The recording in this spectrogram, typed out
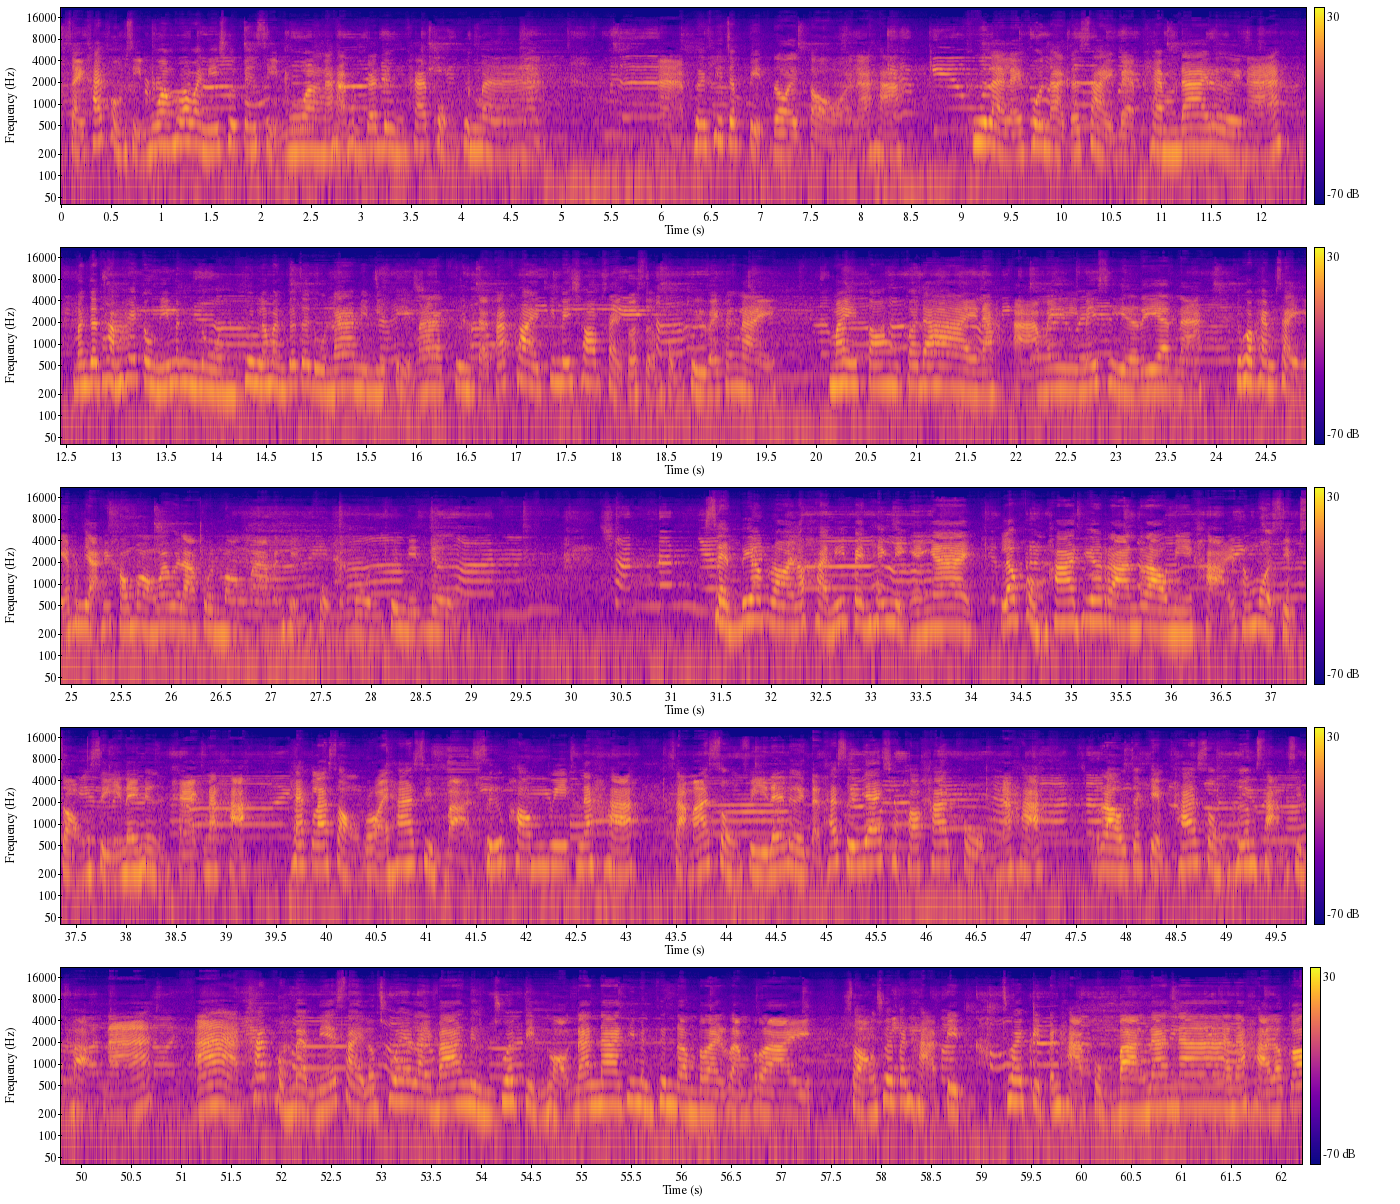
ใส่คาดผมสีม่วงเพราะว่าวันนี้ชุดเป็นสีม่วงนะคะแพมก็ดึงคาดผมขึ้นมาอ่าเพื่อที่จะปิดรอยต่อนะคะ คือหลายๆ คนอาจจะใส่แบบแพมได้เลยนะ มันจะทำให้ตรงนี้มันนูนขึ้นแล้วมันก็จะดูหน้ามีมิติมากขึ้น แต่ถ้าใครที่ไม่ชอบใส่ตัวเสริมผมทุยไว้ข้างใน ไม่ต้องก็ได้นะคะไม่ไม่ซีเรียสนะคือพอแพมใส่อย่างเงี้ยแพมอยากให้เขามองว่าเวลาคนมองมามันเห็นผมมันนูนขึ้นนิดนึงเสร็จเรียบร้อยแล้วค่ะ นี่เป็นเทคนิคง่าย ๆ แล้วผมผ้าที่ร้านเรามีขายทั้งหมด 12 สีใน 1 แพ็คนะคะ แพ็คละ 250 บาท ซื้อพร้อมวิกนะคะ สามารถส่งฟรีได้เลย แต่ถ้าซื้อแยกเฉพาะคาดผมนะคะ เราจะเก็บค่าส่งเพิ่ม 30 บาทนะอ่าคาดผมแบบนี้ใส่แล้วช่วยอะไรบ้างหนึ่งช่วยปิดหงอกด้านหน้าที่มันขึ้นรำไรรำไรสองช่วยปัญหาปิด ช่วยปิดปัญหาผมบางด้านหน้านะคะ แล้วก็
